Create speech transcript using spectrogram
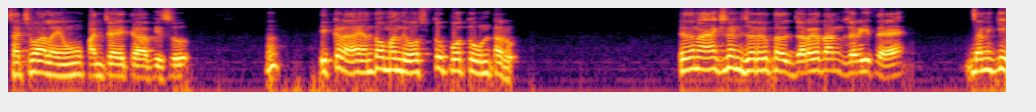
సచివాలయం పంచాయతీ ఆఫీసు. ఇక్కడ ఎంతోమంది వస్తూ పోతూ ఉంటారు. ఏదైనా యాక్సిడెంట్ జరుగుతా జరగదా జరిగితే దానికి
